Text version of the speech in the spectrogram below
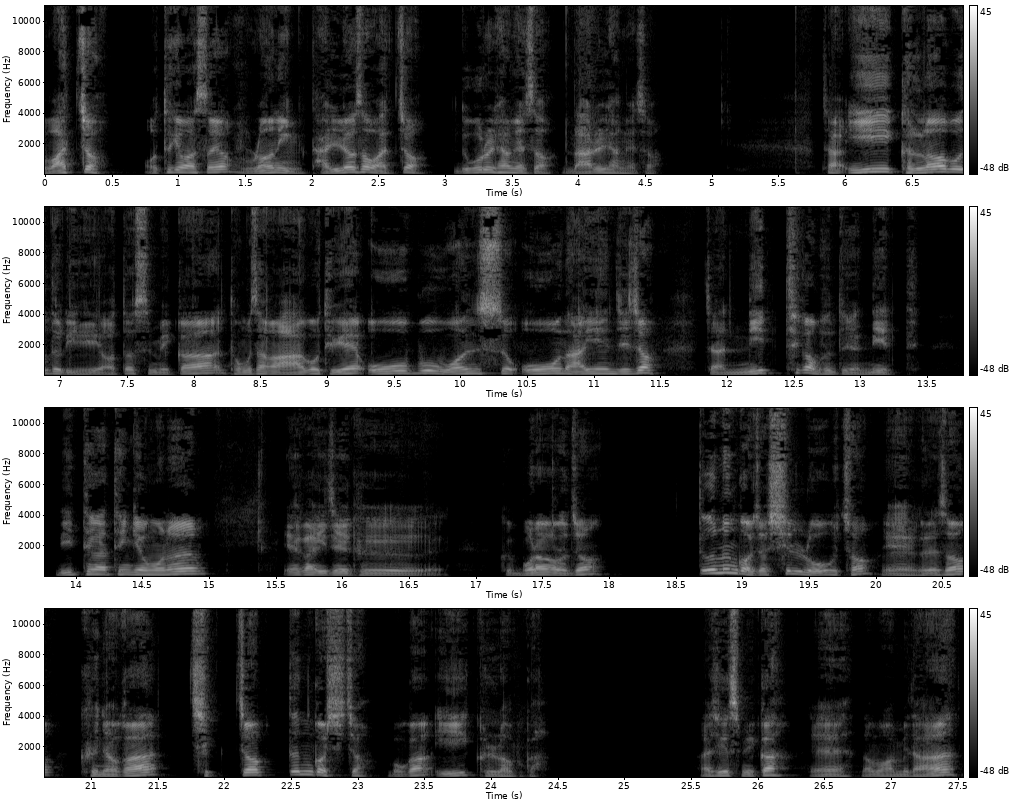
왔죠. 어떻게 왔어요? running 달려서 왔죠. 누구를 향해서? 나를 향해서. 자, 이 글러브들이 어떻습니까? 동사가 아고 뒤에 of, once, on, ing죠? 자, knit가 무슨 뜻이에요? knit. knit 같은 경우는 얘가 이제 그, 그 뭐라 그러죠? 뜨는 거죠. 실로. 그쵸? 예, 그래서 그녀가 직접 뜬 것이죠. 뭐가? 이 글러브가. 아시겠습니까? 예, 넘어갑니다.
